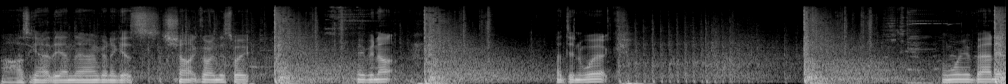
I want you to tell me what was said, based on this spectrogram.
Oh, there's a guy at the end there. I'm gonna get shot going this way. Maybe not. That didn't work. Don't worry about it.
